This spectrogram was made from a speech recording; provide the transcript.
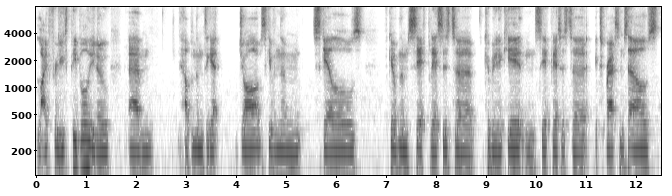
life for youth people you know um, helping them to get jobs giving them skills giving them safe places to communicate and safe places to express themselves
